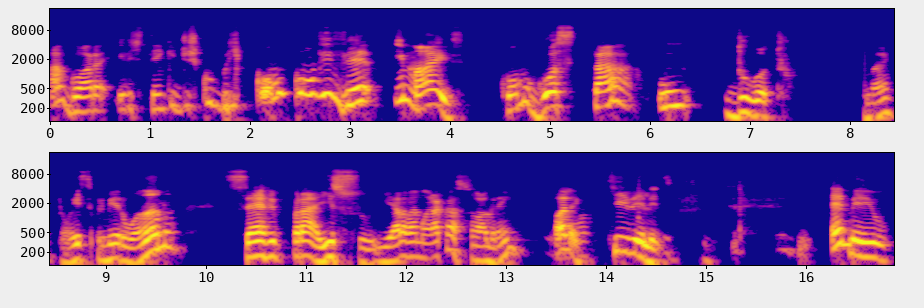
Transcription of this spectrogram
Agora eles têm que descobrir como conviver e mais, como gostar um do outro. Né? Então, esse primeiro ano serve para isso. E ela vai morar com a sogra, hein? Olha que beleza é meio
